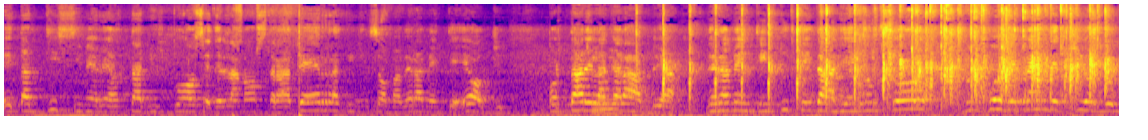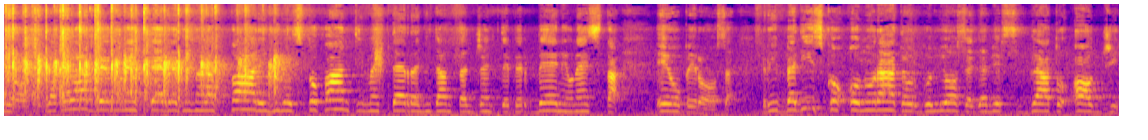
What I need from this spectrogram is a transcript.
e tantissime realtà virtuose della nostra terra, quindi insomma veramente e oggi portare la Calabria veramente in tutta Italia e non solo non può che renderci orgogliosi. La Calabria non è terra di malaffare, di restofanti, ma è terra di tanta gente per bene, onesta e operosa. Ribadisco onorata e orgogliosa di aver siglato oggi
